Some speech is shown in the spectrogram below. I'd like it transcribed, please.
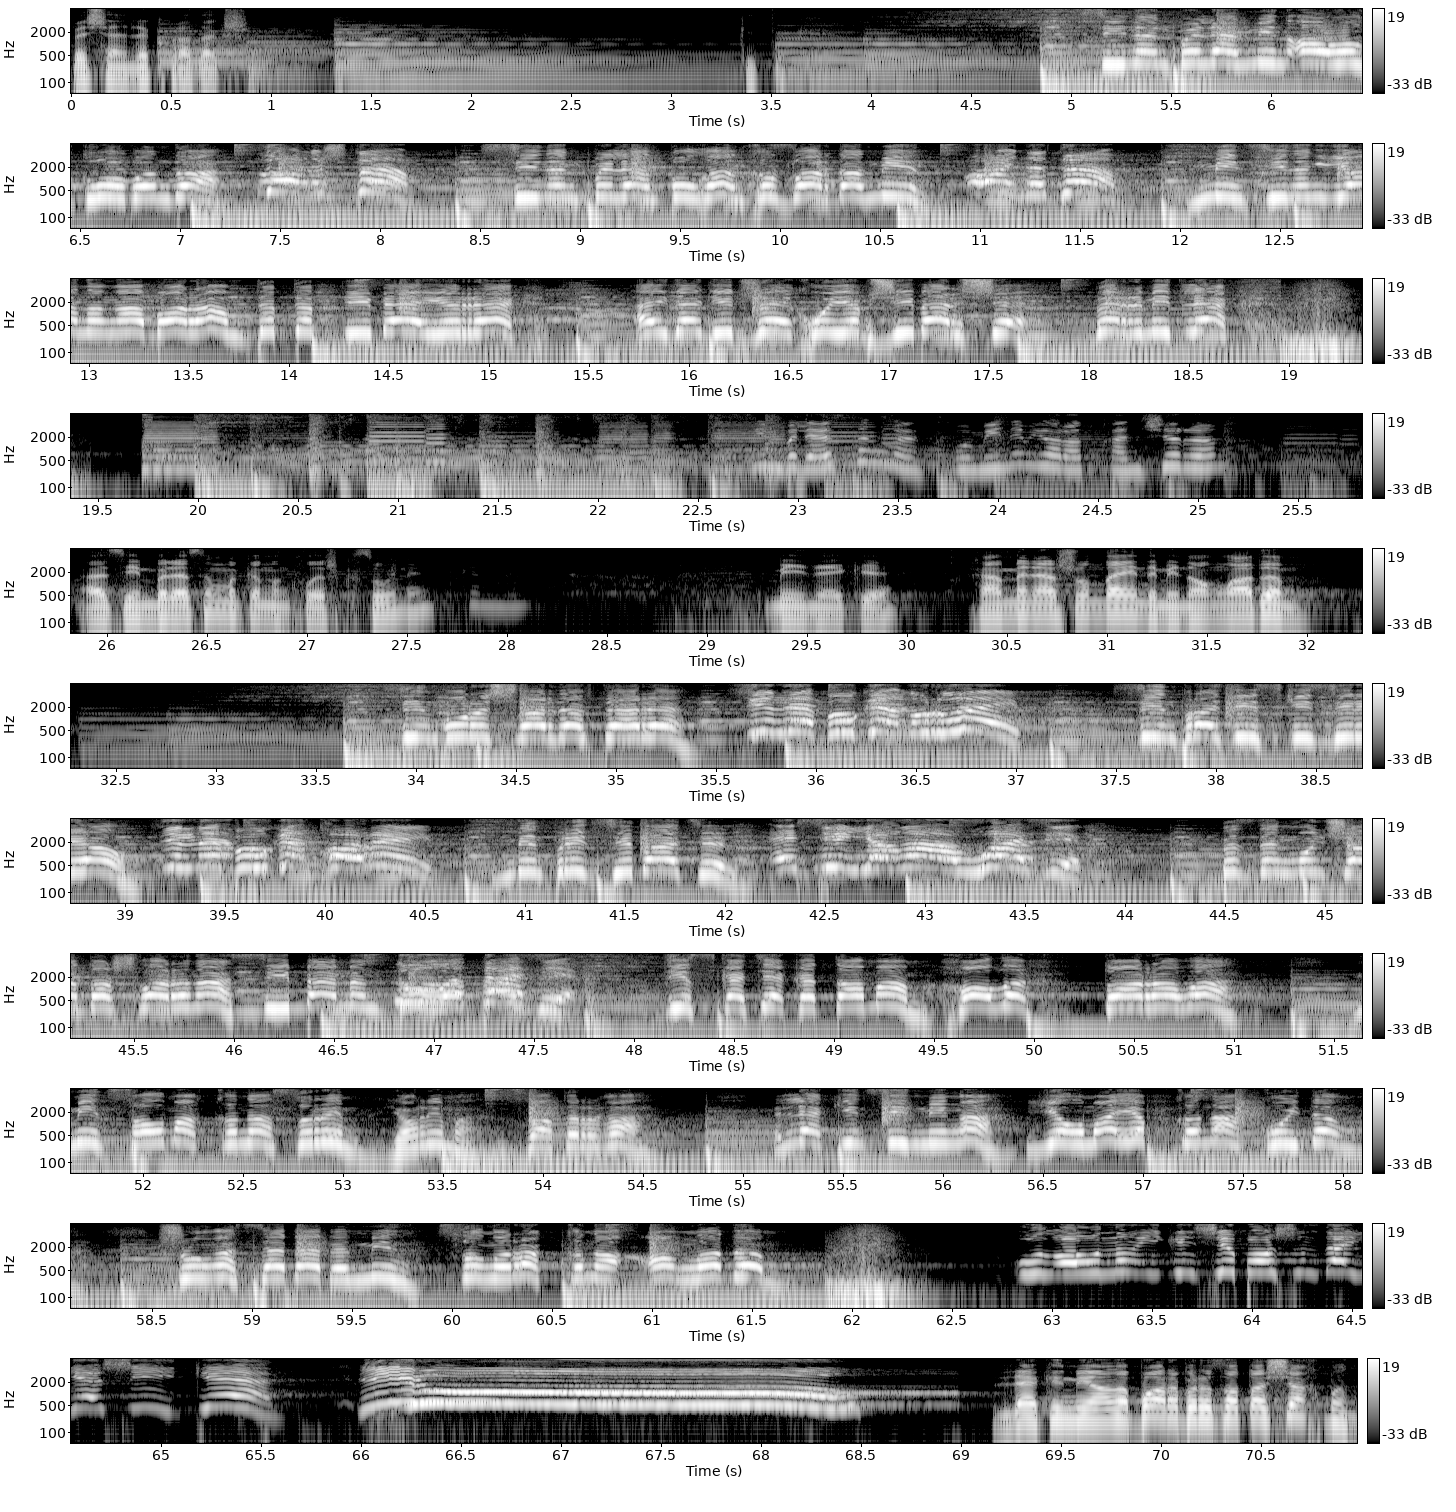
Пешәнлек продакшн. Киттек. Синең белән мин авыл клубында Таныштым, Синең белән булган кызлардан мин айныдым Мин синең яныңа барам Дип-дип тибә йөрәк Әйдә диджей куеп җибәрче Бер мидләк Син беләсеңме, бу минем яраткан җырым. Ә син беләсеңме, кемнең флешкасы уйный? Кемнең? Минеке. Һәм менә шунда инде мин аңладым. Син бурычлар дәфтәре. Сине бүген урлыйм. Син бразильский сериал. Сине бүген карыйм. Мин председатель. Ә син яңа уазик. Безнең мунча ташларына сибәмен тулы тазик. Дискотека тамам, халык тарала. Мин салмак кына сорыйм, ярыймы затырга? Ләкин син миңа елмаеп кына куйдың. Шуңа сәбәбен мин соңырак кына аңладым. Ул авылның икенче башында яши икән. Иу! Ләкин мин аны барыбер озатачакмын.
